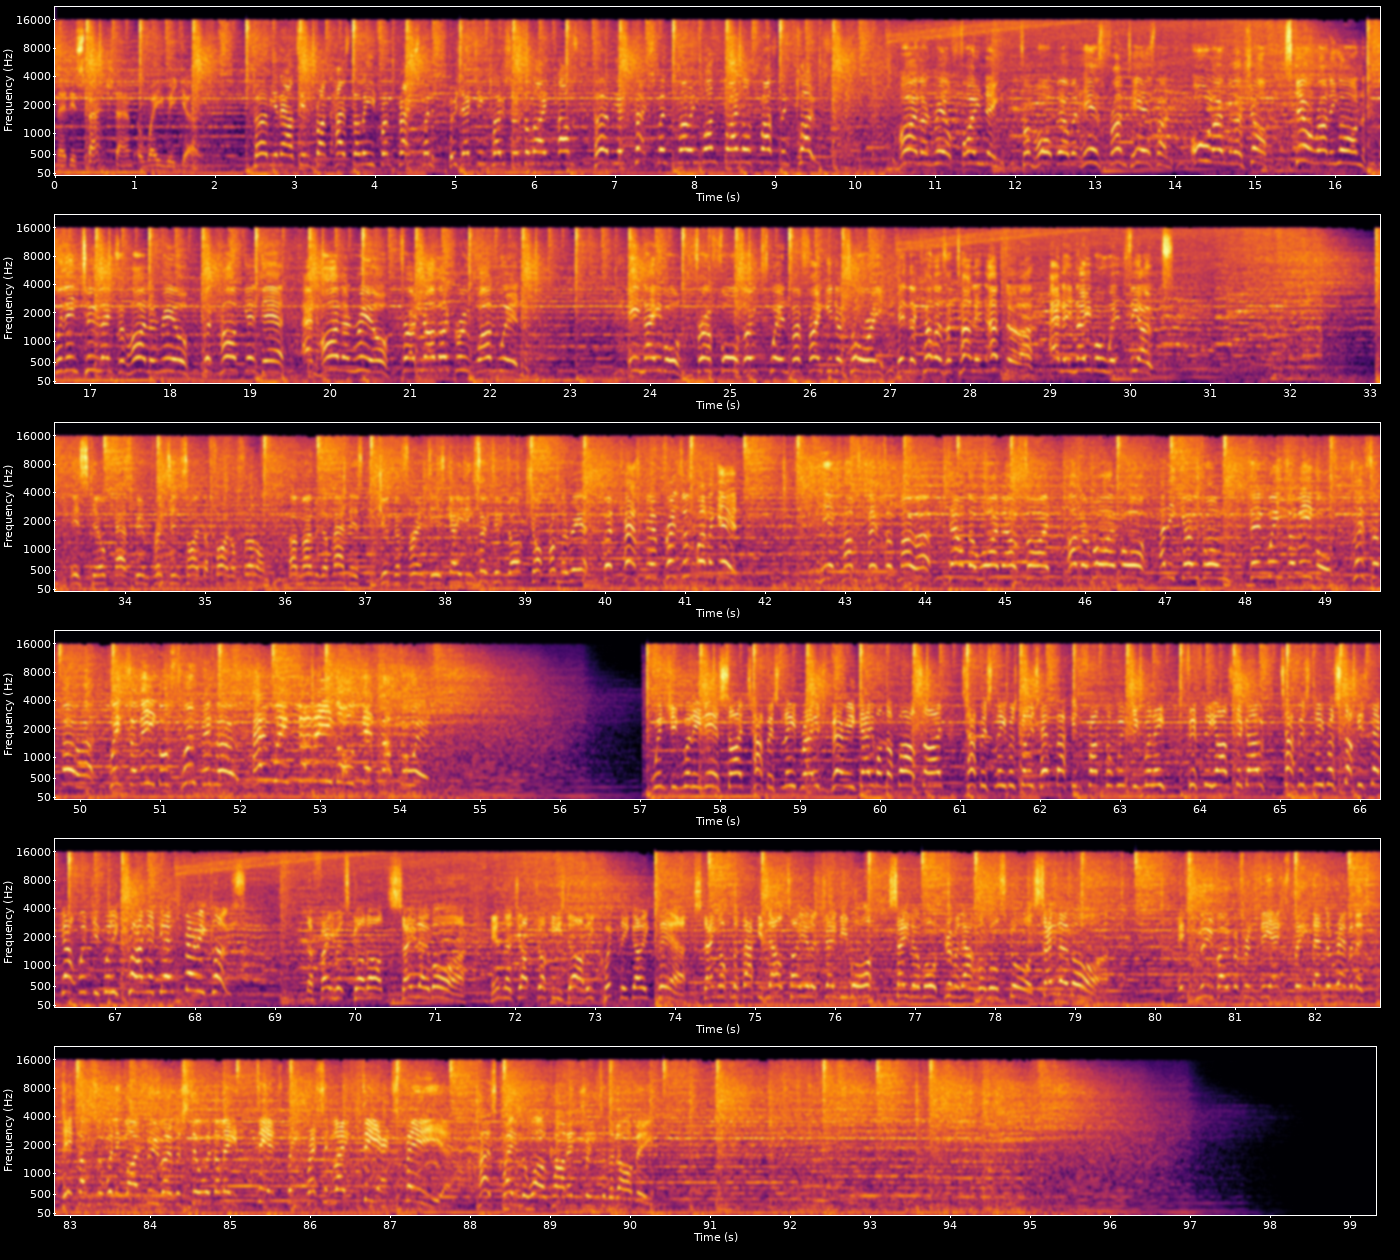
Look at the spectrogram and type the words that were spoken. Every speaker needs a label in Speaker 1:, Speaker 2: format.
Speaker 1: they're dispatched and away we go. Permian out in front has the lead from Cracksman, who's edging closer as the line comes. Herbie and Cracksman throwing one final thrust and close.
Speaker 2: Highland Reel finding from Horville, but here's Frontiersman all over the shop, still running on within two lengths of Highland Reel, but can't get there. And Highland Reel for another Group 1 win. Enable for a fourth Oaks win for Frankie Dettori in the colours of Khalid Abdullah, and Enable wins the Oaks. It's still Caspian Prince inside the final furlong. A moment of madness. Duke of Firenze is gaining. So too Dark Shot from the rear. But Caspian Prince has won again. And here comes Cliffs of Moher down the wide outside under Ryan Moore. And he goes on. Then Wings of Eagles. Cliffs of Moher. Wings of Eagles swooping though. And
Speaker 3: Winching Willie near side, Tapis Libre is very game on the far side. Tapis Libre's got his head back in front from Winching Willie. 50 yards to go. Tapis Libre stuck his neck out. Winching Willie trying again, very close. The favourites got on. Say no more. In the jump jockeys derby, quickly going clear. Staying off the back is Altair and Jamie Moore. Say no more, driven out but will score. Say no more. It's move over from DXB, then the Revenant. Here comes the winning line. Move over still with the lead. DXB late. DXB has claimed the wildcard entry to the Derby.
